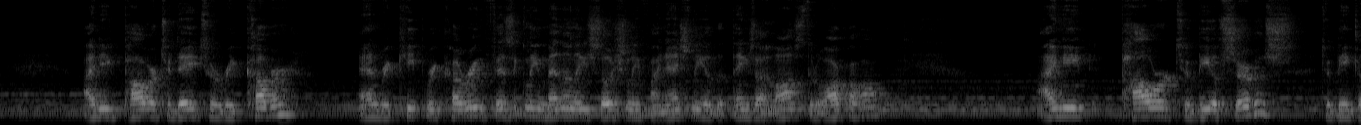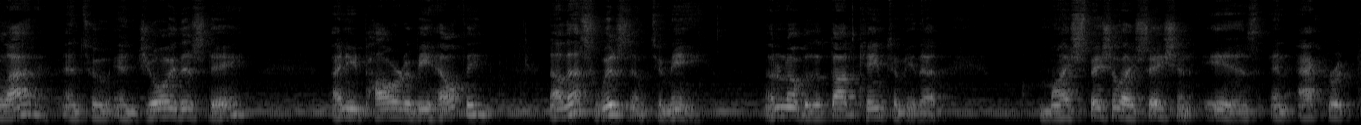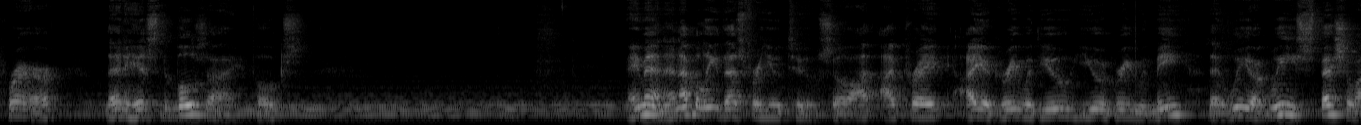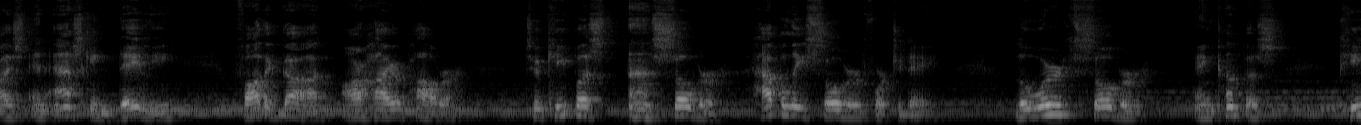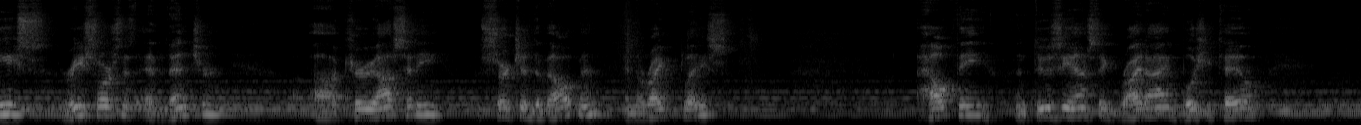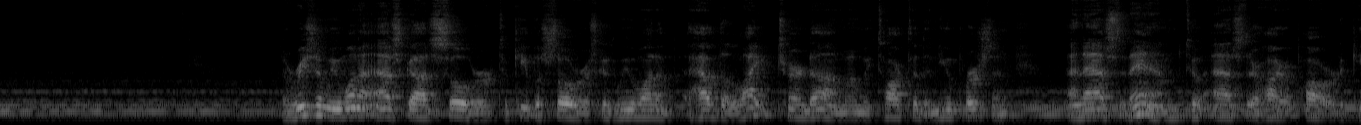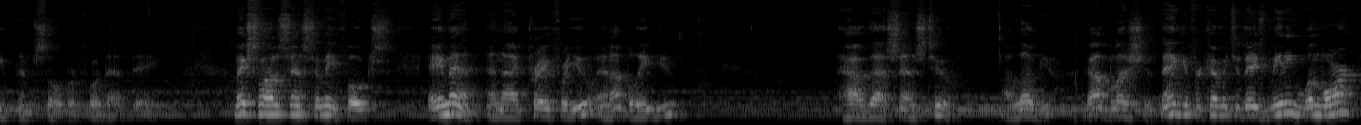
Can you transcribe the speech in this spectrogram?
I need power today to recover. and re- keep recovering physically, mentally, socially, financially of the things I lost through alcohol. I need power to be of service, to be glad, and to enjoy this day. I need power to be healthy. Now that's wisdom to me. I don't know, but the thought came to me that my specialization is an accurate prayer that hits the bullseye, folks. Amen. And I believe that's for you too. So I, I pray, I agree with you, you agree with me, that we are we specialize in asking daily, Father God, our higher power, to keep us uh, sober, happily sober for today. The word sober encompass peace, resources, adventure, uh, curiosity, search and development in the right place, healthy, enthusiastic, bright eye, bushy tail. The reason we want to ask God sober, to keep us sober, is because we want to have the light turned on when we talk to the new person and ask them to ask their higher power to keep them sober for that day. Makes a lot of sense to me, folks. Amen. And I pray for you, and I believe you have that sense too. I love you. God bless you. Thank you for coming to today's meeting. One more.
